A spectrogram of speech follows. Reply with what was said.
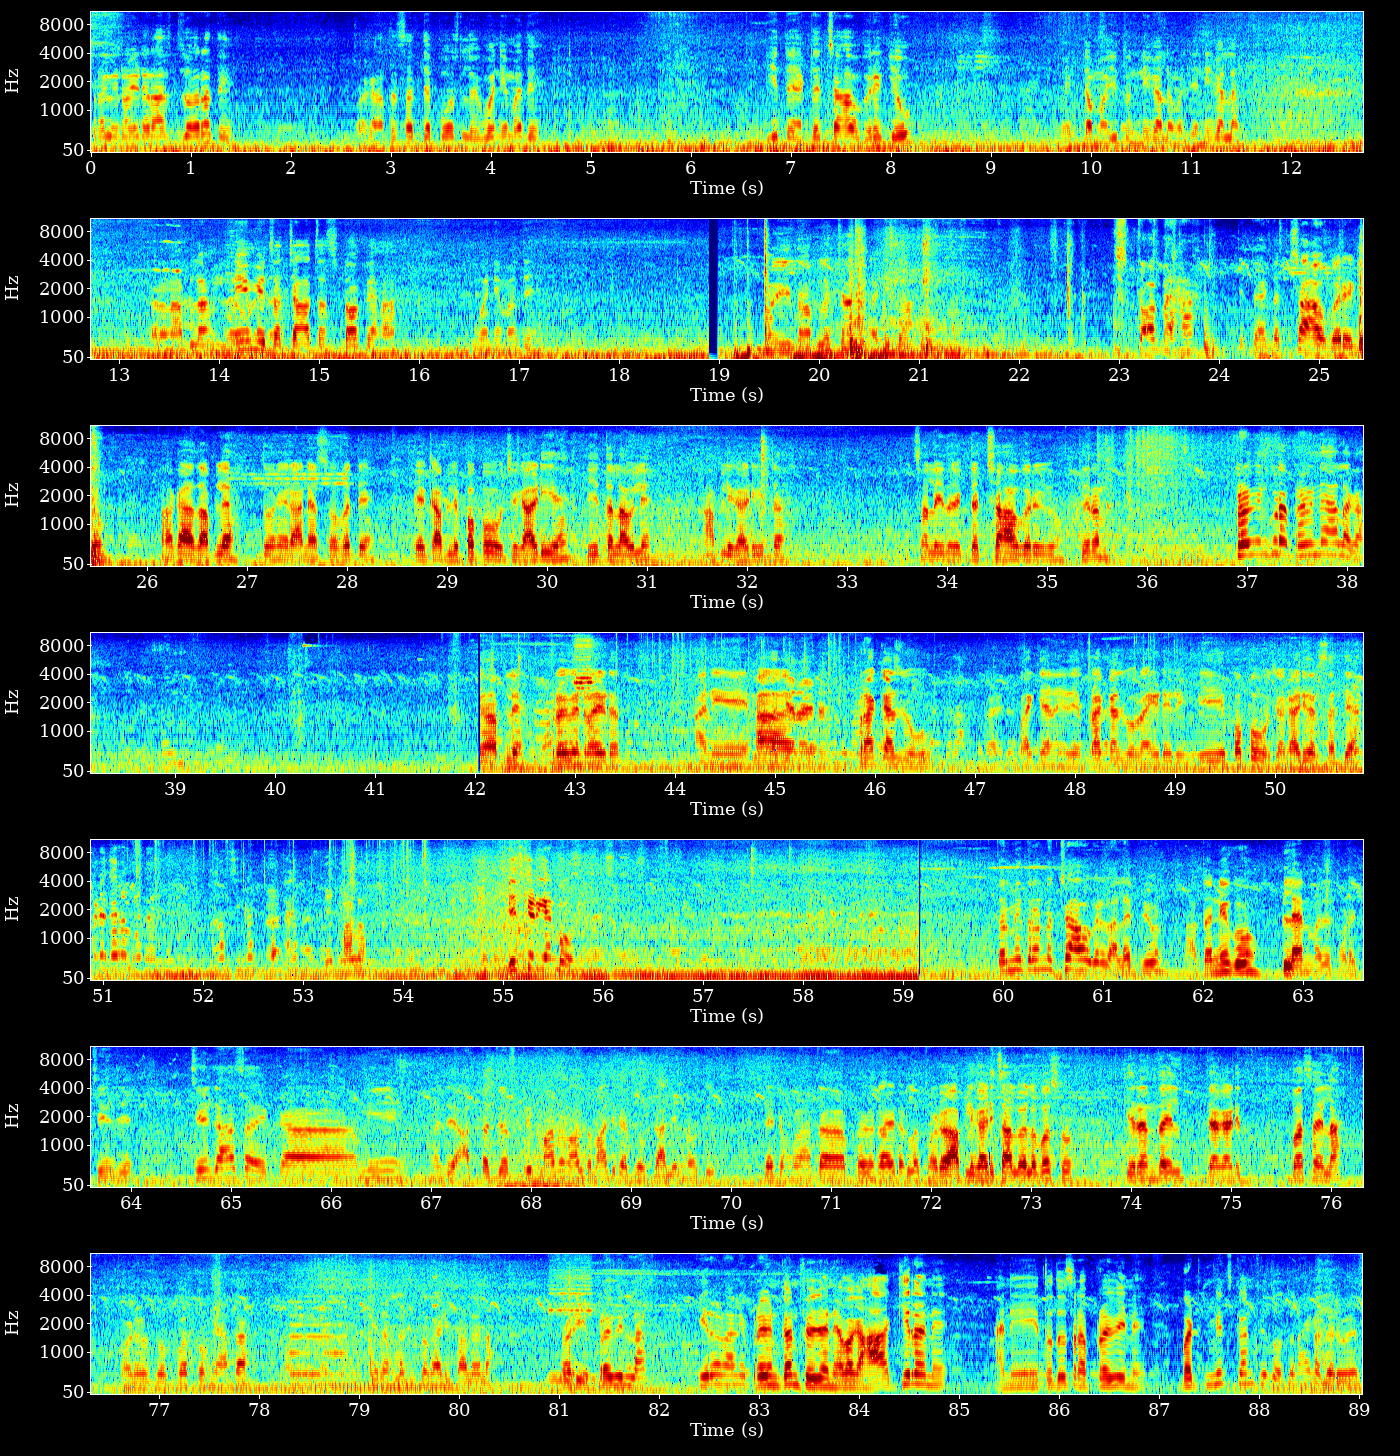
प्रवीण रायडर आज जोरात आहे. बघा आता सध्या पोहोचलोय वणीमध्ये. इथं एकदा चहा वगैरे घेऊ. एकदम इथून निघाला म्हणजे निघाला. कारण आपला नेहमीचा चहाचा स्टॉप आहे हा. इथं आपला चहासाठीचा स्टॉप आहे हा. इथं एकदा चहा वगैरे घेऊ. हा का आज आपल्या दोन्ही राहण्यासोबत आहे. एक आपली पप्पाची गाडी आहे ती इथं लावली. आपली गाडी इथं. चला इथं एकदा चहा वगैरे घेऊ. किरण प्रवीण कुठं प्रवीण नाही आला का? आपले प्रवीण रायडर आणि हा प्रकाश भाऊ. पाक्या नाही रे प्रकाश भाऊ रायडर आहे. हे पप्पा भाऊच्या गाडीवर सध्या. मला. बिस्किट घ्या ना भाऊ. तर मित्रांनो चहा वगैरे झालाय पिऊन. आता निघू. प्लॅनमध्ये थोडा चेंज आहे. चेंज असा आहे का मी म्हणजे आत्ता जस्ट ट्रिप मारून आलो तर माझी काय झोप झालेली नव्हती. त्याच्यामुळे आता प्रवीण रायडरला थोडं आपली गाडी चालवायला बसतो किरण जाईल त्या गाडीत बसायला. थोड्या वेळ झोप करतो मी आता. मग किरणला देतो गाडी चालवायला. सॉरी प्रवीणला. किरण आणि प्रवीण कन्फ्युजन आहे. बघा हा किरण आहे आणि तो दुसरा प्रवीण आहे. बट मीच कन्फ्यूज होतो नाही का दरवेळेस?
